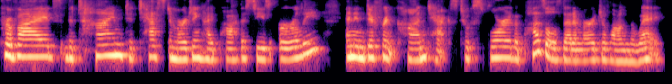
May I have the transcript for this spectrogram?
provides the time to test emerging hypotheses early and in different contexts to explore the puzzles that emerge along the way.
